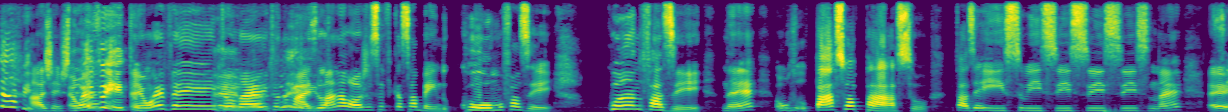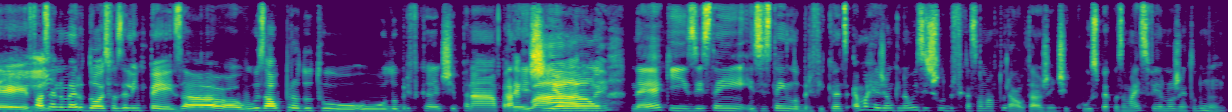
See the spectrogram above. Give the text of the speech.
não, filho. A gente é um evento. É um evento, é né? Um e tudo mais. E lá na loja você fica sabendo como fazer quando fazer, né? O, o, passo a passo, fazer isso, isso, isso, isso, isso, né? É, fazer número dois, fazer limpeza, usar o produto, o lubrificante para a região, né? né? Que existem, existem lubrificantes. É uma região que não existe lubrificação natural, tá? A gente cuspe a coisa mais feia nojenta do mundo.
